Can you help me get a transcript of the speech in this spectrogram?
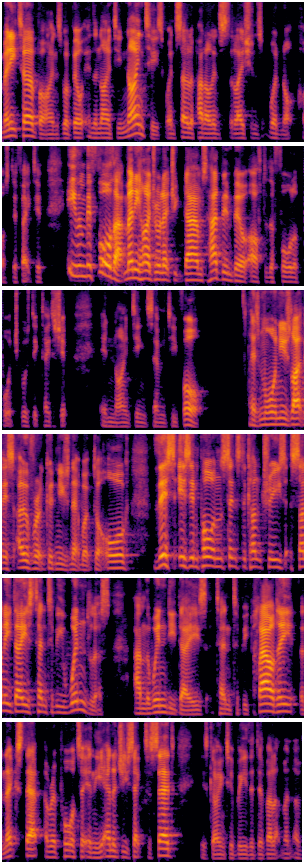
Many turbines were built in the 1990s when solar panel installations were not cost effective. Even before that, many hydroelectric dams had been built after the fall of Portugal's dictatorship in 1974. There's more news like this over at goodnewsnetwork.org. This is important since the country's sunny days tend to be windless and the windy days tend to be cloudy. The next step, a reporter in the energy sector said, is going to be the development of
